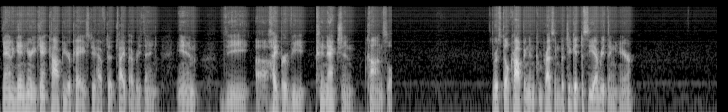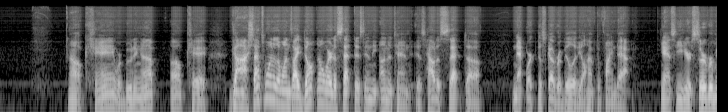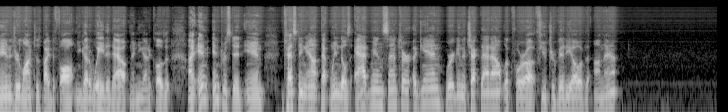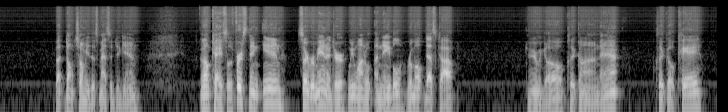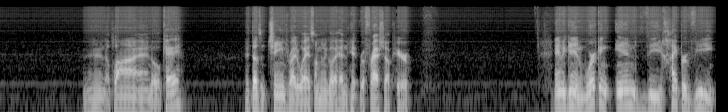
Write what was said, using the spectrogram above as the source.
And again, here you can't copy or paste. You have to type everything in the uh, Hyper-V connection console. We're still cropping and compressing, but you get to see everything here. Okay, we're booting up. Okay. Gosh, that's one of the ones I don't know where to set this in the unattend, is how to set uh, network discoverability. I'll have to find that. Yeah, see here, server manager launches by default. And you got to wait it out, and then you got to close it. I am interested in testing out that Windows Admin Center again. We're going to check that out. Look for a future video the, on that. But don't show me this message again. Okay, so the first thing in Server Manager, we want to enable Remote Desktop. There we go. Click on that. Click OK. And apply and OK. It doesn't change right away, so I'm going to go ahead and hit refresh up here. And again, working in the Hyper-V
